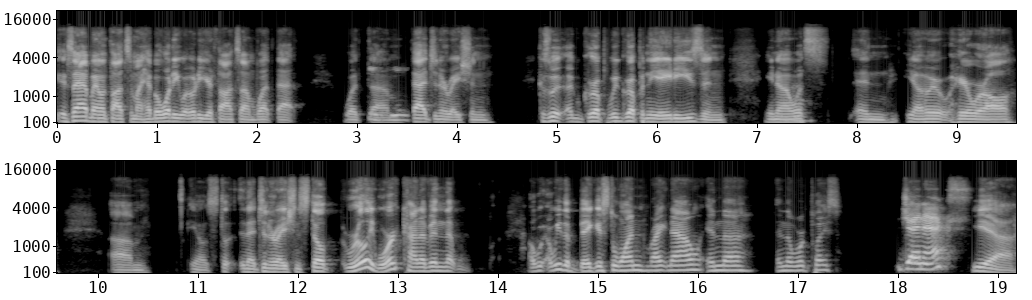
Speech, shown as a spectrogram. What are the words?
because I have my own thoughts in my head. But what are you, what are your thoughts on what that what um mm-hmm. that generation? Because we I grew up we grew up in the '80s, and you know what's and you know here, here we're all um you know still that generation still really work kind of in that are we, are we the biggest one right now in the in the workplace Gen X? Yeah.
